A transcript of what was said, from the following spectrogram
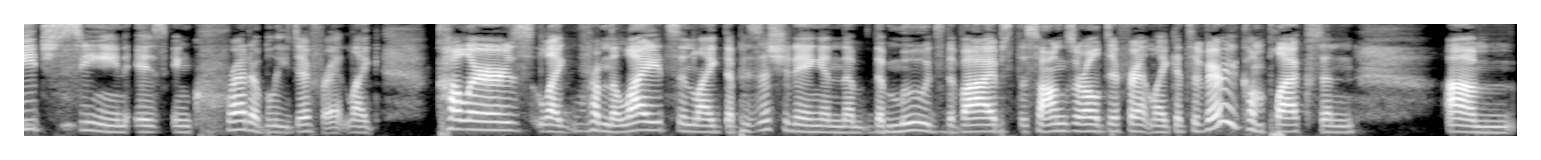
each scene is incredibly different like colors like from the lights and like the positioning and the the moods the vibes the songs are all different like it's a very complex and um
